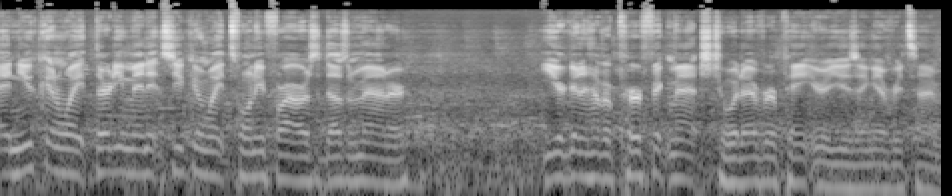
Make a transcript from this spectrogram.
and you can wait 30 minutes. You can wait 24 hours. It doesn't matter. You're gonna have a perfect match to whatever paint you're using every time.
